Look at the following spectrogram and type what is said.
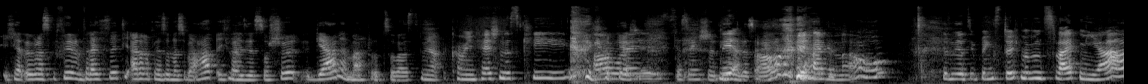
ich habe immer das Gefühl, und vielleicht sieht die andere Person das überhaupt nicht, weil sie es so schön gerne macht und sowas. Ja, Communication is key. Always. Deswegen studieren wir das auch. Ja, genau. Wir sind jetzt übrigens durch mit dem zweiten Jahr.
